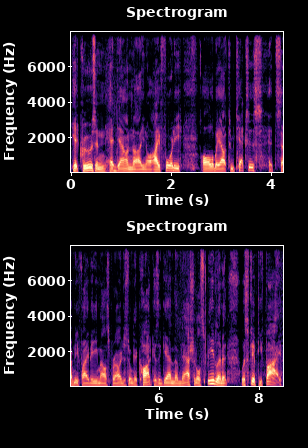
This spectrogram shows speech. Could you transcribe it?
hit cruise and head down, uh, you know, I-40 all the way out through Texas at 75, 80 miles per hour. Just don't get caught because again, the national speed limit was 55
